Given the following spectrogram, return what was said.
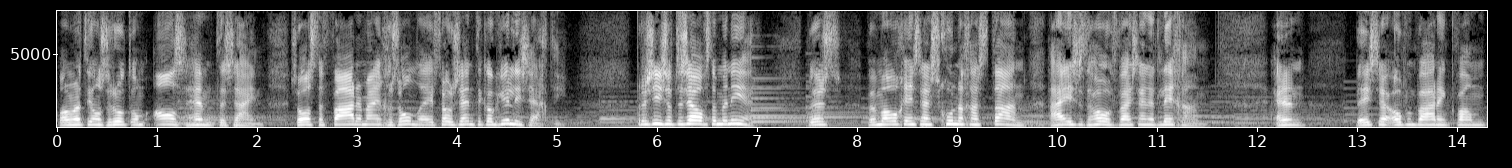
maar omdat hij ons roept om als hem te zijn. Zoals de Vader mij gezonden heeft, zo zend ik ook jullie, zegt hij. Precies op dezelfde manier. Dus we mogen in zijn schoenen gaan staan. Hij is het hoofd, wij zijn het lichaam. En deze openbaring kwam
